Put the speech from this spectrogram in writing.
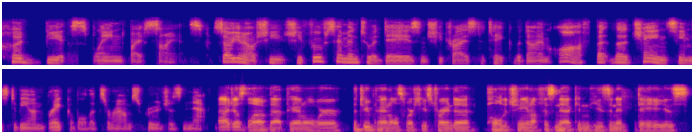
could be explained by science. So, you know, she she foofs him into a daze and she tries to take the dime off, but the chain seems to be unbreakable that's around Scrooge's neck. I just love that panel where the two panels where she's trying to pull the chain off his neck and he's in a daze.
